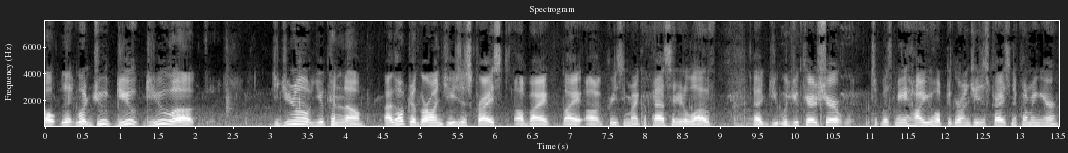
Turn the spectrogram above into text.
Oh, would you do you do you uh did you know you can uh, I hope to grow in Jesus Christ uh, by by uh, increasing my capacity to love. Uh, you, would you care to share with me how you hope to grow in Jesus Christ in the coming year?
